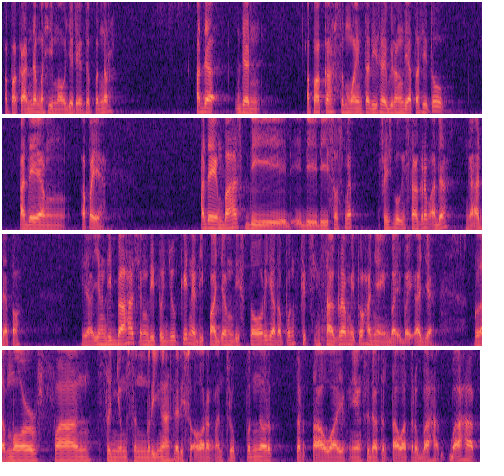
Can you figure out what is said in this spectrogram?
apakah Anda masih mau jadi entrepreneur? Ada dan apakah semua yang tadi saya bilang di atas itu ada yang apa ya? Ada yang bahas di di di, di sosmed Facebook, Instagram ada? Nggak ada toh. Ya, yang dibahas, yang ditunjukin, ya dipajang di story ataupun feeds Instagram itu hanya yang baik-baik aja. Glamour, fun, senyum semeringah dari seorang entrepreneur tertawa yang, yang sedang tertawa terbahak-bahak,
